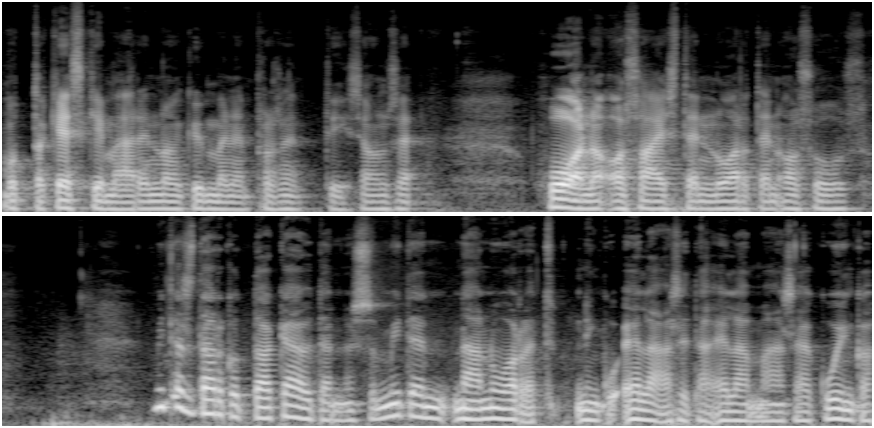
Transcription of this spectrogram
mutta keskimäärin noin 10 prosenttia, se on se huono-osaisten nuorten osuus. Mitä se tarkoittaa käytännössä? Miten nämä nuoret niin elää sitä elämäänsä ja kuinka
